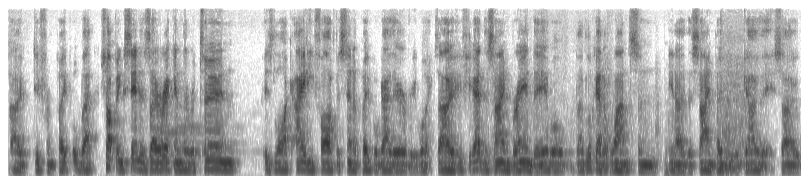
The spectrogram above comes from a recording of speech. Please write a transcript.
so different people. But shopping centres, they reckon the return is like 85% of people go there every week. So if you had the same brand there, well, they'd look at it once and, you know, the same people would go there. So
